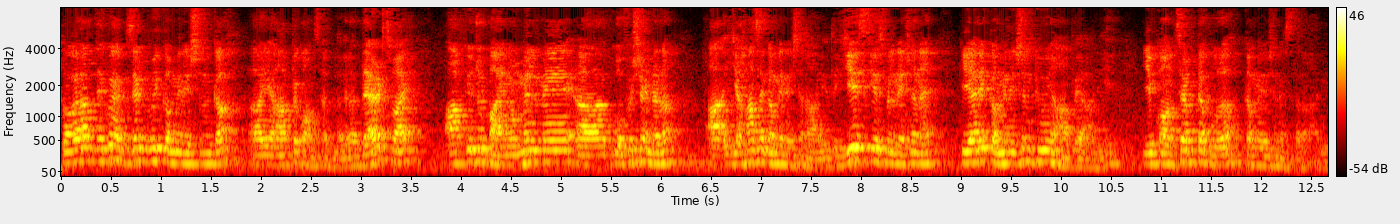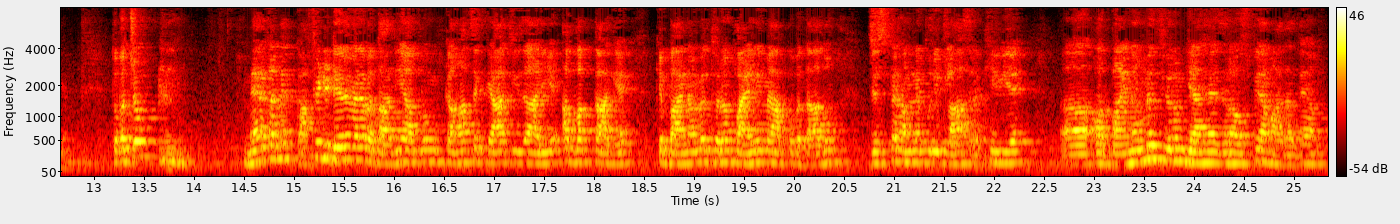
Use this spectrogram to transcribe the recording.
तो अगर आप देखो एग्जैक्ट वही कॉम्बिनेशन का यहाँ पे कॉन्सेप्ट लग रहा है। दैट्स वाई आपके जो बाइनोमियल में कोफिशिएंट है ना यहाँ से कॉम्बिनेशन आ रही है। तो ये इसकी एक्सप्लेनेशन है कि यार ये कॉम्बिनेशन क्यों यहाँ पे आ रही है? ये कॉन्सेप्ट है पूरा कॉम्बिनेशन इस तरह आ रही है। तो बच्चों, मेरे ख्याल में काफ़ी डिटेल में मैंने बता दिया आप लोगों को, कहाँ से क्या चीज़ आ रही है। अब वक्त आ गया कि बाइनोमियल थ्योरम फाइनली मैं आपको बता दूँ। जिस पे हमने पूरी क्लास रखी हुई है। और बाइनोमियल थ्योरम क्या है? जरा उस पर हम आ जाते हैं। हम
